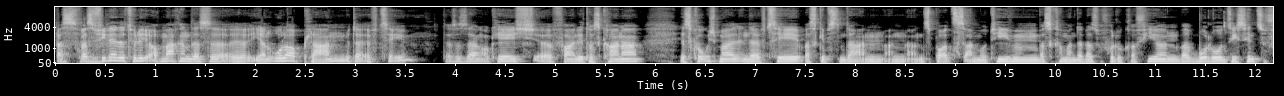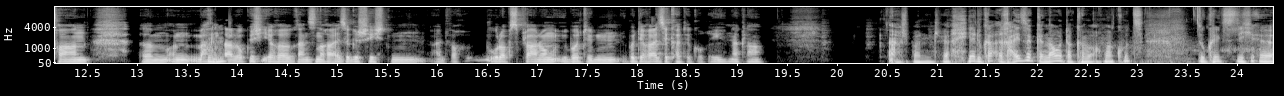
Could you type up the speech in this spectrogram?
Was, was viele natürlich auch machen, dass sie äh, ihren Urlaub planen mit der FC dass sie sagen, okay, ich äh, fahre in die Toskana, jetzt gucke ich mal in der FC, was gibt's denn da an, an, an Spots, an Motiven, was kann man da, da so fotografieren, wo lohnt sich hinzufahren ähm, und machen mhm. da wirklich ihre ganzen Reisegeschichten, einfach Urlaubsplanung über den über die Reisekategorie, na klar. Ach, spannend. Ja, ja du kannst Reise, genau, da können wir auch mal kurz. Du klickst dich, äh,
